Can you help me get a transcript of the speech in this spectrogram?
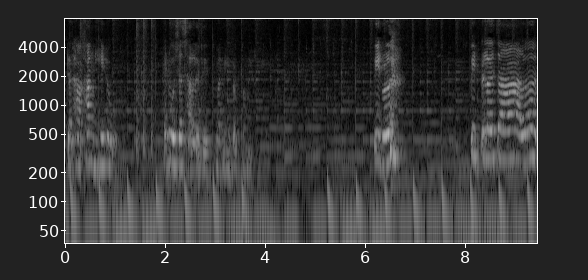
เดี๋ยวทาข้างนี้ให้ดู ให้ดูชัดๆเลยดิมันมีแบบตรงเนี้ยปิดไปเลย ปิดไปเลยจ้า เลิศ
